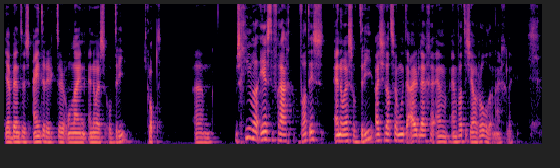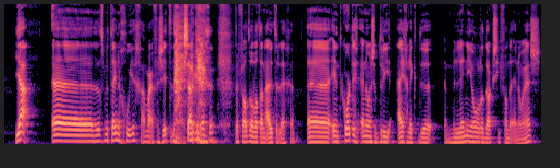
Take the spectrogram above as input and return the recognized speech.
jij bent dus eindredacteur online NOS op 3. Klopt. Um, misschien wel eerst de vraag, wat is NOS op 3 als je dat zou moeten uitleggen? En, en wat is jouw rol dan eigenlijk? Ja, uh, dat is meteen een goeie. Ga maar even zitten, daar zou ik zeggen. Daar valt wel wat aan uit te leggen. Uh, in het kort is NOS op 3 eigenlijk de millennial-redactie van de NOS.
